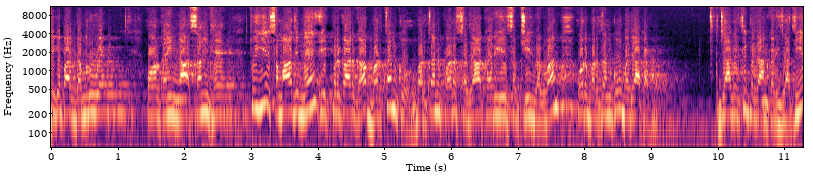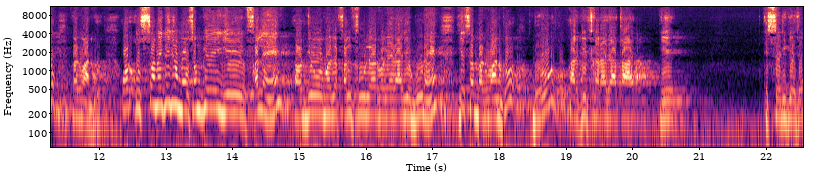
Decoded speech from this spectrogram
के पास डमरू है और कहीं ना संख है तो ये समाज में एक प्रकार का बर्तन को, बर्तन पर सजा कर ये सब चीज़ भगवान और बर्तन को बजाकर जागृति प्रदान करी जाती है भगवान को। और उस समय के जो मौसम के ये फल हैं और जो मतलब फल, फूल और वगैरह जो गुण हैं, ये सब भगवान को भोग अर्पित करा जाता है। ये इस तरीके से।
